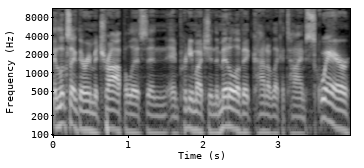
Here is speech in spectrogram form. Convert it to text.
it looks like they're in Metropolis and, and pretty much in the middle of it, kind of like a Times Square.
